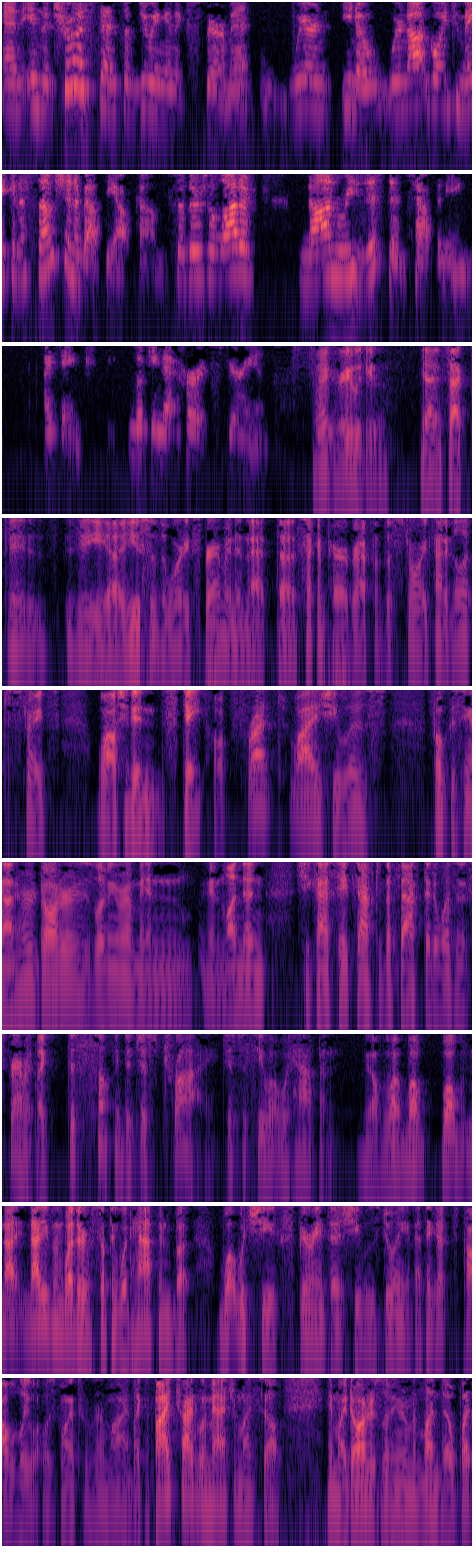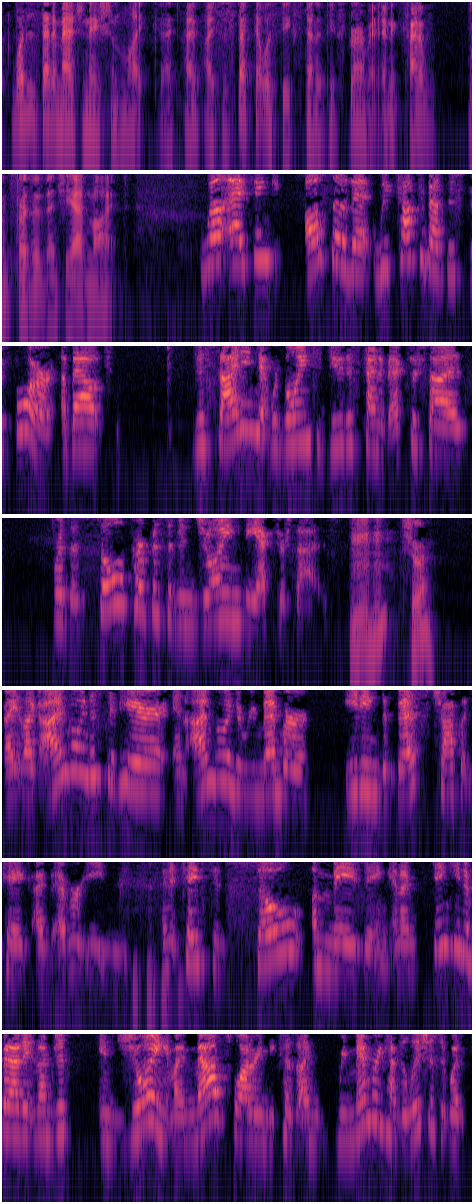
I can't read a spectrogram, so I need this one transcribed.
And in the truest sense of doing an experiment, we're, you know, we're not going to make an assumption about the outcome. So there's a lot of non-resistance happening, I think, looking at her experience. I agree with you. Yeah, in fact, the the uh, use of the word experiment in that uh, second paragraph of the story kind of illustrates, while she didn't state up front why she was focusing on her daughter's living room in in London, she kind of states after the fact that it was an experiment. Like this is something to just try, just to see what would happen. You know, what, what, what, not not even whether something would happen, but what would she experience as she was doing it? I think that's probably what was going through her mind. Like if I try to imagine myself in my daughter's living room in London, what what is that imagination like? I, I, I suspect that was the extent of the experiment, and it kind of went further than she had in mind. Well, I think also that we've talked about this before about deciding that we're going to do this kind of exercise for the sole purpose of enjoying the exercise. Mm-hmm. Sure. Right? Like I'm going to sit here and I'm going to remember eating the best chocolate cake I've ever eaten. and it tasted so amazing. And I'm thinking about it and I'm just enjoying it. My mouth's watering because I'm remembering how delicious it was.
